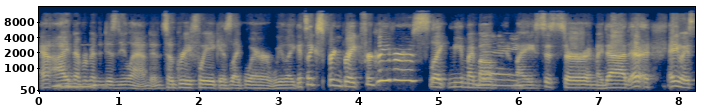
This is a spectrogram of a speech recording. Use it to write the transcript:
and mm-hmm. I'd never been to Disneyland. And so Grief Week is like where we like it's like spring break for grievers, like me and my mom, and my sister, and my dad. Anyways,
